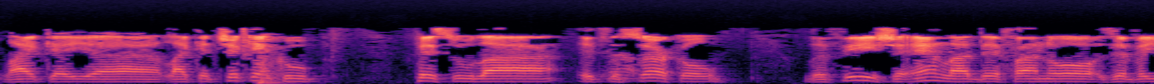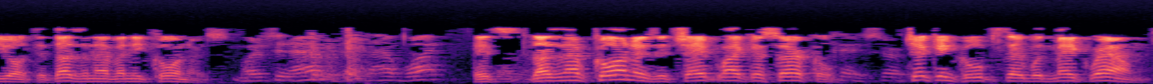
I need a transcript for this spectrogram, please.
like a, uh, like a chicken coop. Pisula, it's a circle. Lefi she'en la defano zevayot. It doesn't have any corners. What does it have? It doesn't have what? It doesn't have corners. It's shaped like a circle. Okay, circle. Chicken coops they would make round.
